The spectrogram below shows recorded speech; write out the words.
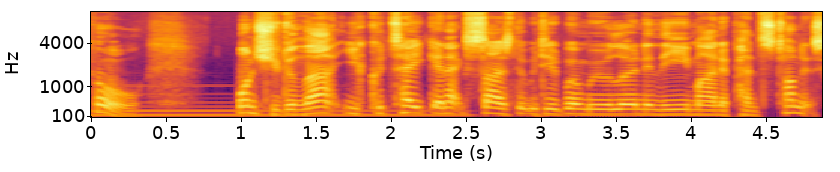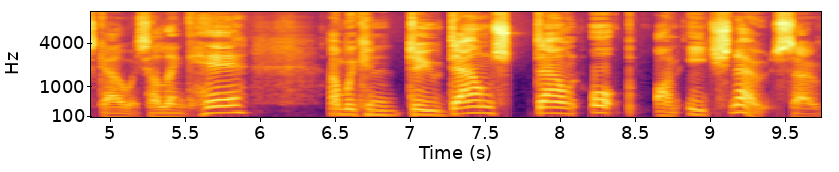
Cool. Once you've done that, you could take an exercise that we did when we were learning the E minor pentatonic scale, which I'll link here, and we can do down, down, up on each note. So.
